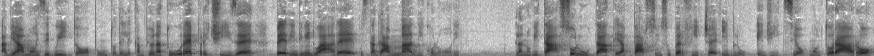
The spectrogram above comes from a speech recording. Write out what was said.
abbiamo eseguito appunto delle campionature precise per individuare questa gamma di colori la novità assoluta che è apparso in superficie il blu egizio, molto raro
